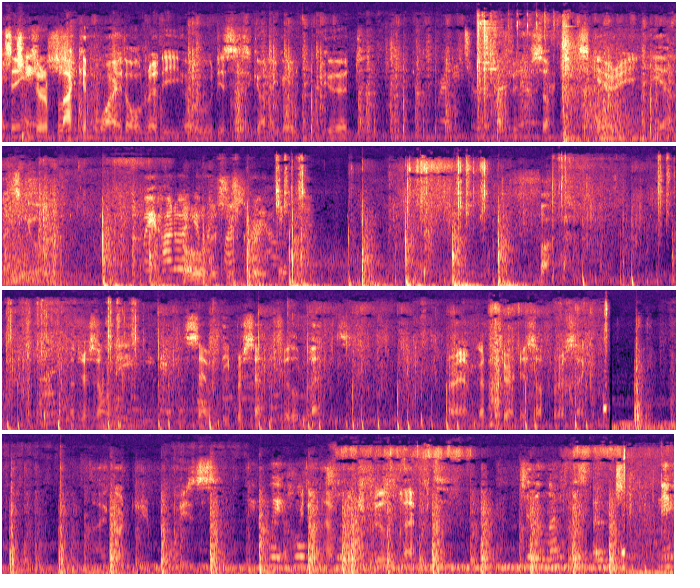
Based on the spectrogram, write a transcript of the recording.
this Things changed. are black and white already. Oh, this is gonna go good. Ready to Film now. something scary. Yeah, let's go. Wait, how do I Oh, get my this is flashlight out? creepy. Fuck. But there's only 70% film left. Alright, I'm gonna turn this off for a second. I got you boys. Wait, We don't on. have much film left. to the left is OG. Nick,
